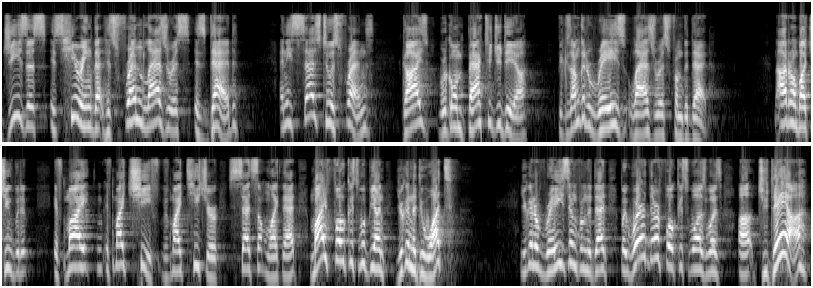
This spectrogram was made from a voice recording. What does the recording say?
Jesus is hearing that his friend Lazarus is dead, and he says to his friends, guys, we're going back to Judea because I'm going to raise Lazarus from the dead. Now, I don't know about you, but if, if my, if my chief, if my teacher said something like that, my focus would be on, you're going to do what? You're going to raise him from the dead. But where their focus was, was, uh, Judea.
